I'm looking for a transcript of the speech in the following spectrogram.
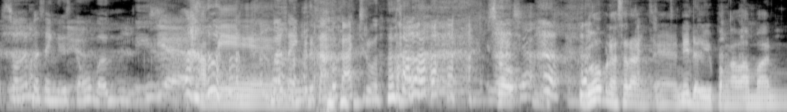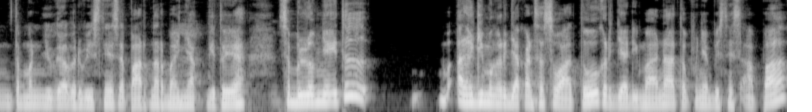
soalnya bahasa Inggris kamu bagus Iya. Amin. bahasa Inggris aku kacrut So, gue penasaran. Eh, ini dari pengalaman temen juga berbisnis, eh, partner banyak gitu ya. Sebelumnya itu lagi mengerjakan sesuatu, kerja di mana atau punya bisnis apa,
